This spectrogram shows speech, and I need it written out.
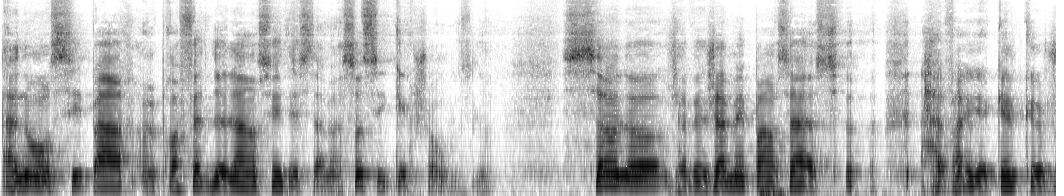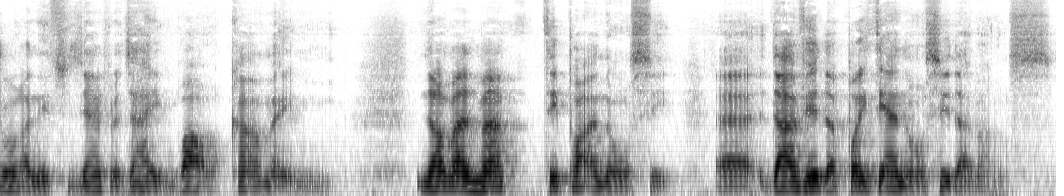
annoncé par un prophète de l'Ancien Testament. Ça, c'est quelque chose. Ça, là, j'avais jamais pensé à ça avant, il y a quelques jours, en étudiant. Je me disais, hey, wow, quand même. Normalement, t'es pas annoncé. Euh, David n'a pas été annoncé d'avance.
